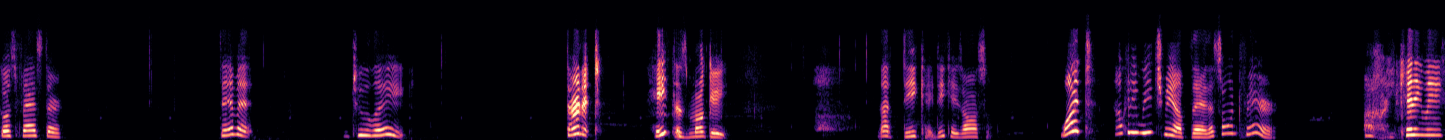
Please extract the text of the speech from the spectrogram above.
Goes faster. Damn it. I'm too late. Darn it. Hate this monkey. Not DK. DK's awesome. What? How can he reach me up there? That's so unfair. Oh, are you kidding me?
